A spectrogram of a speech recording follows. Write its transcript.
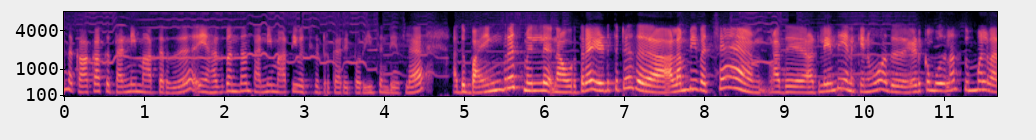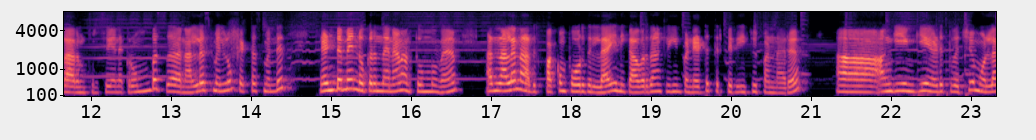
இந்த காக்காக்கு தண்ணி மாற்றுறது என் ஹஸ்பண்ட் தான் தண்ணி மாற்றி வச்சுக்கிட்டு இருக்காரு இப்போ ரீசெண்ட் டேஸில் அது பயங்கர ஸ்மெல்லு நான் ஒரு தடவை எடுத்துட்டு அது அலம்பி வச்சேன். அது அதுலேருந்து எனக்கு என்னவோ அது எடுக்கும்போதெல்லாம் தும்மல் வர ஆரம்பிச்சிருச்சு. எனக்கு ரொம்ப நல்ல ஸ்மெல்லும் கெட்ட ஸ்மெல்லு ரெண்டுமே நுகர்ந்தேன்னா நான் தும்முவேன். அதனால நான் அதுக்கு பக்கம் போகிறதில்ல இன்னைக்கு அவர் தான் க்ளீன் பண்ணிட்டு திருப்பி ரீஃபில் பண்ணார். அங்கேயும் இங்கேயும் எடுத்து வச்சு முல்ல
